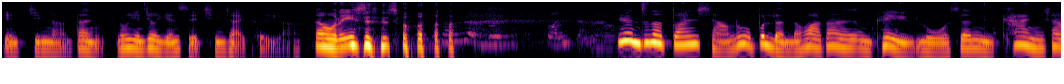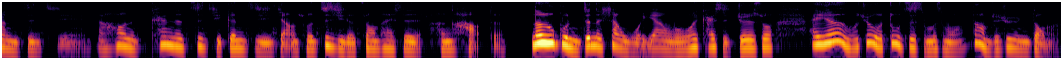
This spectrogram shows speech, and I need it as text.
眼睛啊，但如果眼睛有眼屎也清下也可以啦。但我的意思是说，认真的 端详。如果不冷的话，当然你可以裸身，你看一下你自己，然后你看着自己，跟自己讲说自己的状态是很好的。那如果你真的像我一样，我会开始觉得说，哎呀，我觉得我肚子什么什么，那我们就去运动嘛。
